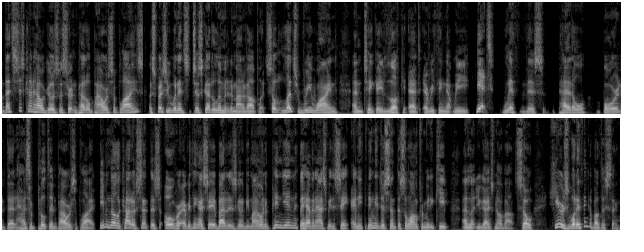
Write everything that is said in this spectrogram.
That's just kind of how it goes with certain pedal power supplies, especially when it's just got a limited amount of output. So let's rewind and take a look at everything that we get with this pedal board that has a built in power supply. Even though Lekato sent this over, everything I say about it is going to be my own opinion. They haven't asked me to say anything. They just sent this along for me to keep and let you guys know about. So here's what I think about this thing.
